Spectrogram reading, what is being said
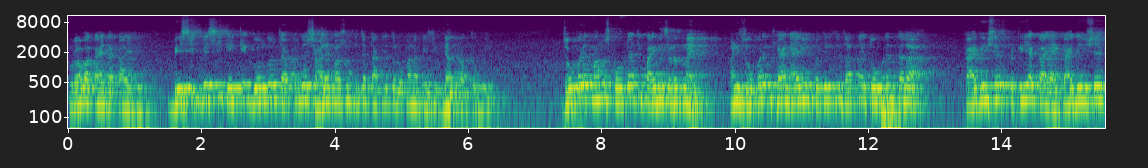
पुरावा कायदा काय आहे? बेसिक बेसिक एक एक दोन दोन चॅप्टर जर शाळेपासून त्याच्यात टाकले तर लोकांना बेसिक ज्ञान प्राप्त होईल. जोपर्यंत माणूस कोर्टाची पायरी चढत नाही आणि जोपर्यंत ह्या न्यायालयीन प्रक्रियेतून जात नाही तोपर्यंत त्याला कायदेशीर प्रक्रिया काय आहे? कायदेविषयक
